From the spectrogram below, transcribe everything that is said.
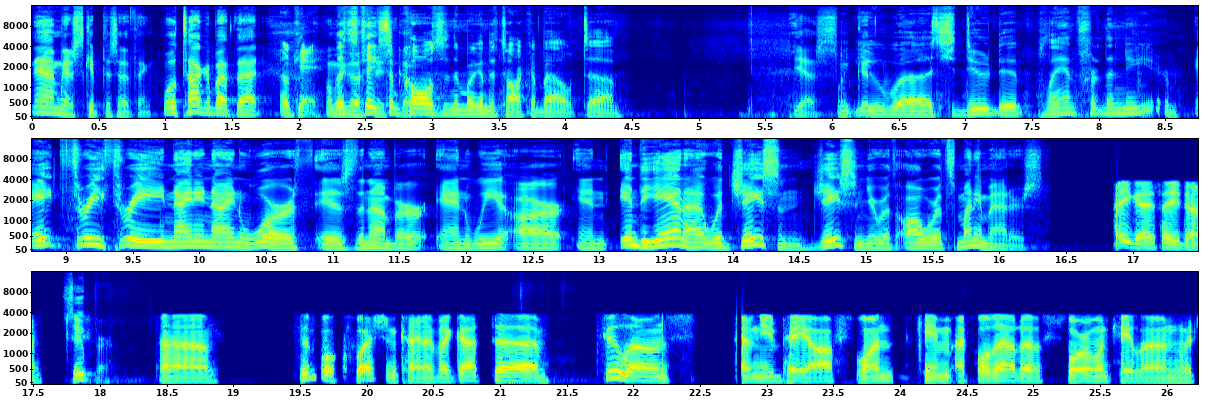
nah, I'm going to skip this other thing. We'll talk about that. okay, when let's go take some calls and then we're gonna talk about uh, Yes. what good. you uh, should do to plan for the new year. 833-99 worth is the number and we are in Indiana with Jason. Jason, you're with Allworth's Money Matters. Hey guys, how you doing? Super. Um, simple question, kind of. I got uh, two loans I need to pay off. One came, I pulled out a 401k loan, which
